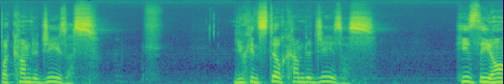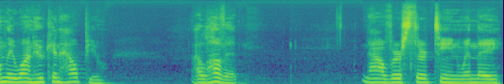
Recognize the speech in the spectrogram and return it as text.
But come to Jesus. You can still come to Jesus. He's the only one who can help you. I love it. Now, verse 13, when they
